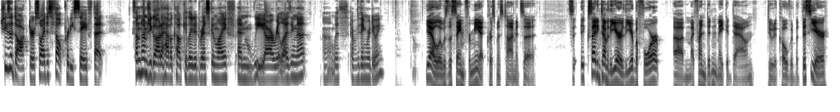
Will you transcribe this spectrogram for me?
she's a doctor, so I just felt pretty safe that sometimes you got to have a calculated risk in life and we are realizing that uh, with everything we're doing. Yeah, well, it was the same for me at Christmas time. It's a it's an exciting time of the year. The year before, uh, my friend didn't make it down due to COVID, but this year,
